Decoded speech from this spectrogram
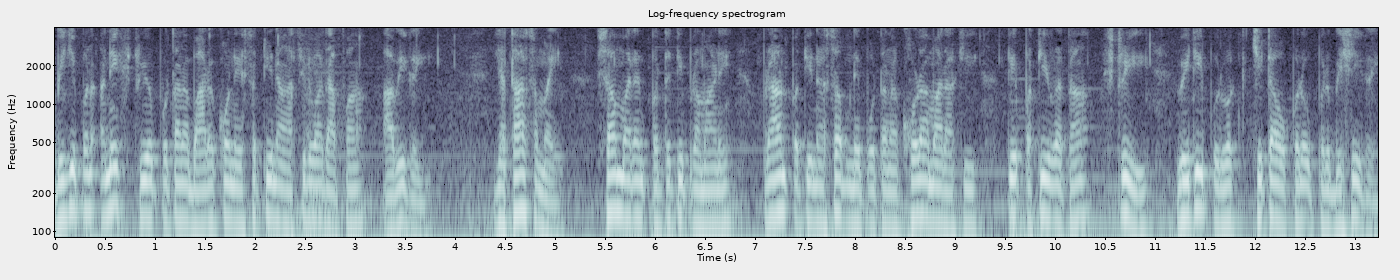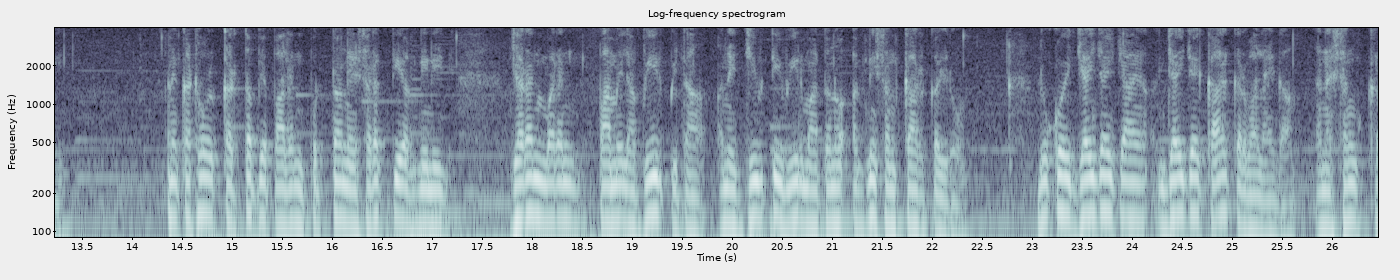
બીજી પણ અનેક સ્ત્રીઓ પોતાના બાળકોને સતીના આશીર્વાદ આપવા આવી ગઈ. યથા સમય સમરણ પદ્ધતિ પ્રમાણે પ્રાણપતિના શબને પોતાના ખોળામાં રાખી તે પતિવ્રતા સ્ત્રી વિધિપૂર્વક ચિતા ઉપર ઉપર બેસી ગઈ અને કઠોર કર્તવ્ય પાલન પુત્રને સરકતી અગ્નિની જરણ મરણ પામેલા વીર પિતા અને જીવતી વીર માતાનો અગ્નિ સંસ્કાર કર્યો. લોકોએ જય જય જય જયકાર કરવા લાગ્યા અને શંખ,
